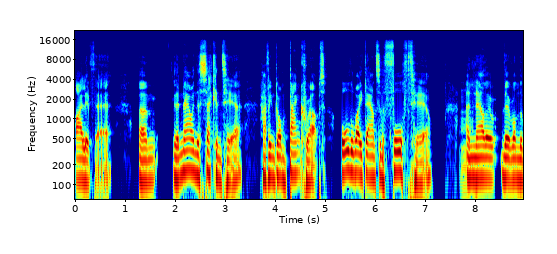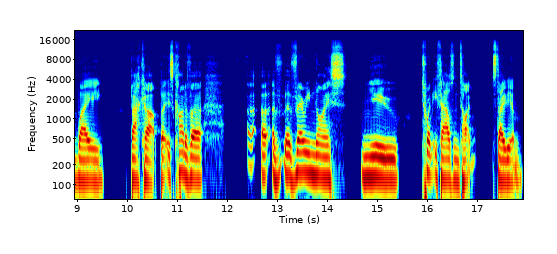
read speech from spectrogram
I lived there. Um, they're now in the second tier, having gone bankrupt all the way down to the fourth tier, mm. and now they're they're on the way back up. But it's kind of a a, a, a very nice new twenty thousand type stadium.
